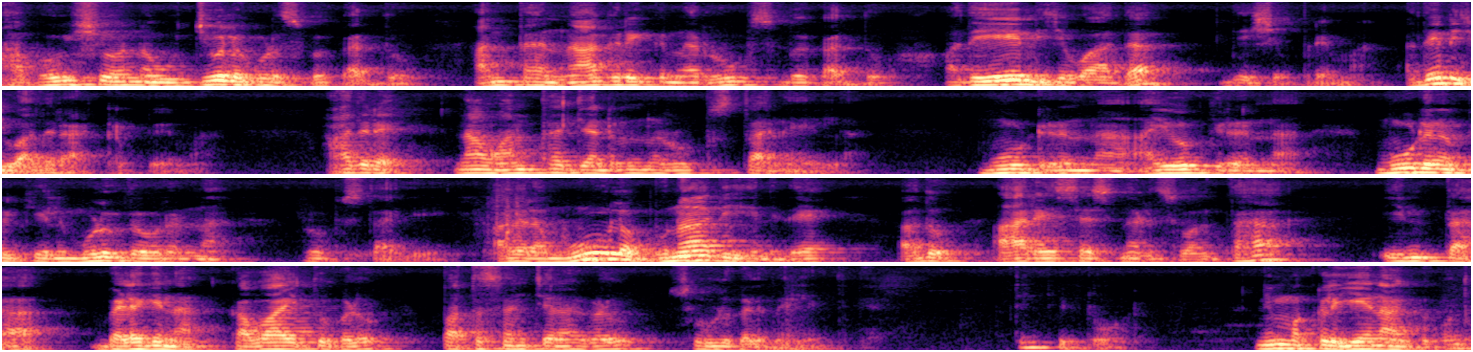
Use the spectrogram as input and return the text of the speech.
ಆ ಭವಿಷ್ಯವನ್ನು ಉಜ್ವಲಗೊಳಿಸ್ಬೇಕಾದ್ದು, ಅಂತಹ ನಾಗರಿಕನ ರೂಪಿಸ್ಬೇಕಾದ್ದು ಅದೇ ನಿಜವಾದ ದೇಶ ಪ್ರೇಮ ಅದೇ ನಿಜವಾದ ರಾಷ್ಟ್ರ ಪ್ರೇಮ ಆದರೆ ನಾವು ಅಂಥ ಜನರನ್ನು ರೂಪಿಸ್ತಾನೇ ಇಲ್ಲ. ಮೂಢರನ್ನು, ಅಯೋಗ್ಯರನ್ನು, ಮೂಢನಂಬಿಕೆಯಲ್ಲಿ ಮುಳುಗಿದವರನ್ನು ರೂಪಿಸ್ತಾ ಇದ್ದೀವಿ. ಅದರ ಮೂಲ ಬುನಾದಿ ಏನಿದೆ, ಅದು ಆರ್ ಎಸ್ ಎಸ್ ನಡೆಸುವಂತಹ ಇಂತಹ ಬೆಳಗಿನ ಕವಾಯಿತುಗಳು, ಪಥಸಂಚಲನಗಳು, ಸುಳ್ಳುಗಳ ಮೇಲೆ ನಿಂತಿದೆ. ಥಿಂಕ್ ಇಟ್ ಓವರ್ ನಿಮ್ಮ ಮಕ್ಕಳಿಗೆ ಏನಾಗಬೇಕು ಅಂತ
